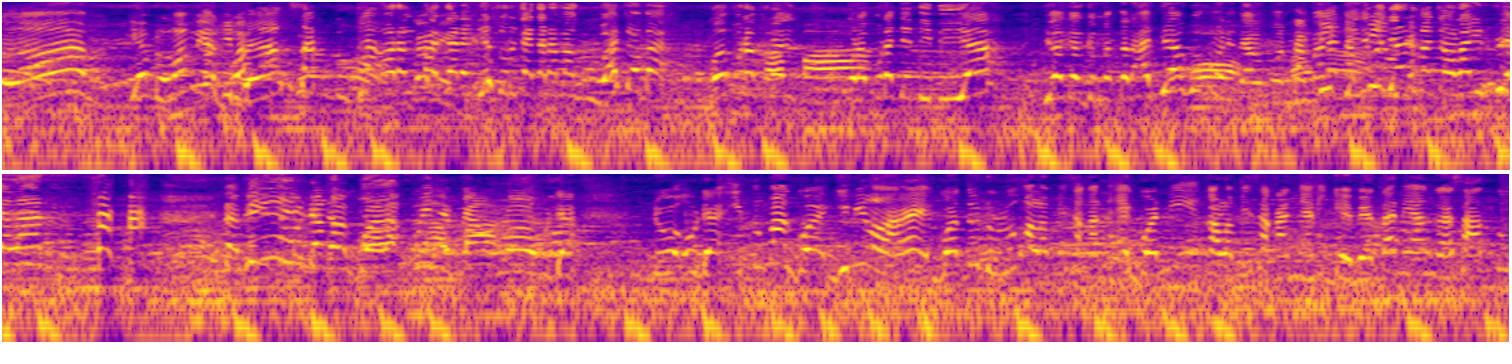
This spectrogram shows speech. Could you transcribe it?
belum. Ya belum ya gue bangsat. Juga orang Gak pacarnya dia suruh chatan sama gua coba. Gua pura-pura pura-pura jadi dia. Dia agak gemeter aja gua mau ditelepon. Tapi- tapi tapi dia sama cowok lain jalan tapi itu udah gak gue lakuin ya Allah. Udah du- udah itu mah gue gini loh eh gue tuh dulu kalau misalkan eh gue nih kalau misalkan nyari gebetan ya nggak satu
